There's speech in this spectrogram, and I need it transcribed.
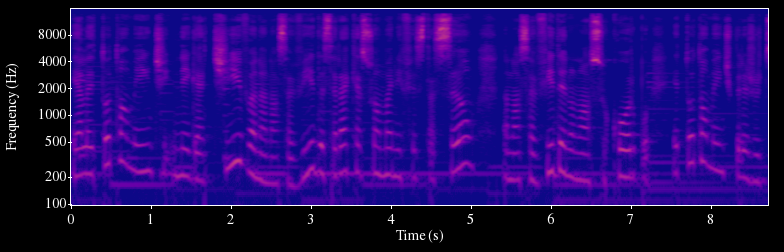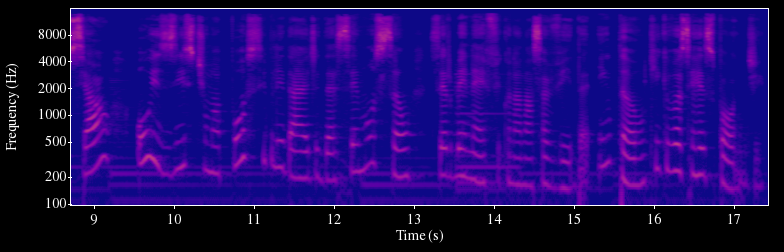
ela é totalmente negativa na nossa vida? Será que a sua manifestação na nossa vida e no nosso corpo é totalmente prejudicial? Ou existe uma possibilidade dessa emoção ser benéfico na nossa vida? Então, o que, que você responde?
